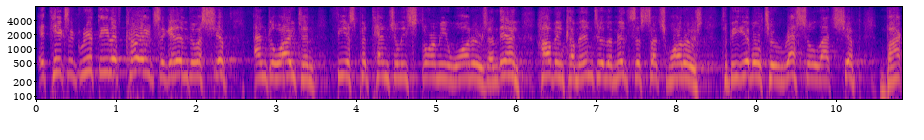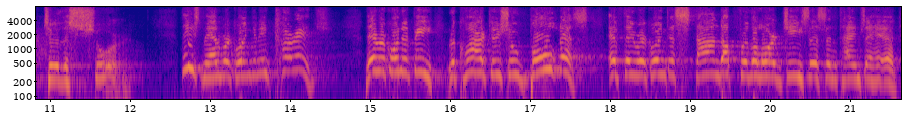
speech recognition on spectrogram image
It takes a great deal of courage to get into a ship and go out and face potentially stormy waters. And then, having come into the midst of such waters, to be able to wrestle that ship back to the shore. These men were going to need courage. They were going to be required to show boldness if they were going to stand up for the Lord Jesus in times ahead.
